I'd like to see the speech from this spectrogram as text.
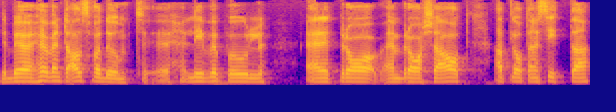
det behöver inte alls vara dumt. Liverpool är ett bra, en bra shout. Att låta den sitta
